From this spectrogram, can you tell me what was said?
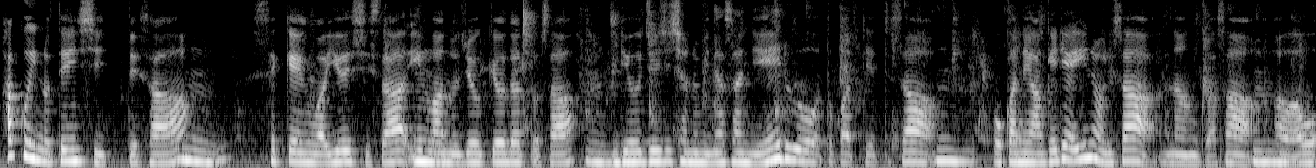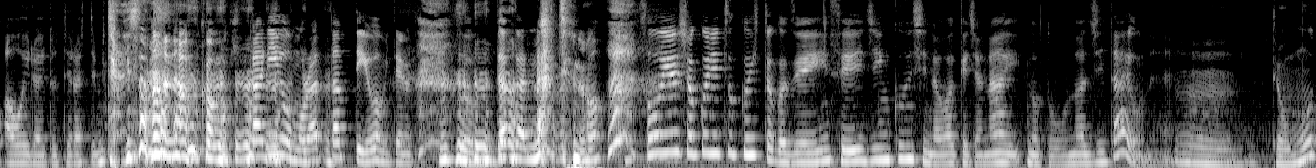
白衣の天使ってさ、うん世間は言うしさ今の状況だとさ、うん。医療従事者の皆さんにエールをとかって言ってさ、うん。お金あげりゃいいのにさなんかさ、うん。青青いライト照らしてみたりさ なんかもう光をもらったってよみたいな。そうだからなんていうの？そういう職に就く人が全員成人君子なわけじゃないのと同じだよね。う。ん。って思っ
